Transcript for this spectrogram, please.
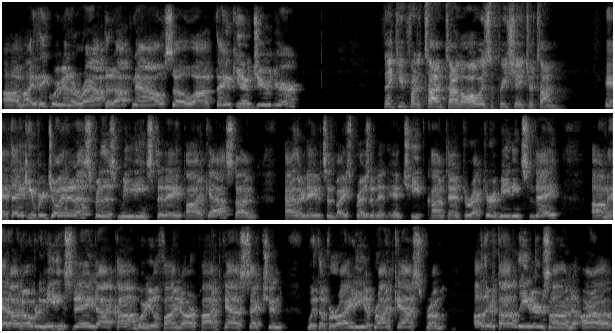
Um, I think we're going to wrap it up now. So uh, thank you, Junior. Thank you for the time, Tyler. Always appreciate your time. And thank you for joining us for this Meetings Today podcast. I'm Tyler Davidson, Vice President and Chief Content Director at Meetings Today. Um, head on over to meetingstoday.com where you'll find our podcast section with a variety of broadcasts from other thought leaders on, uh,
